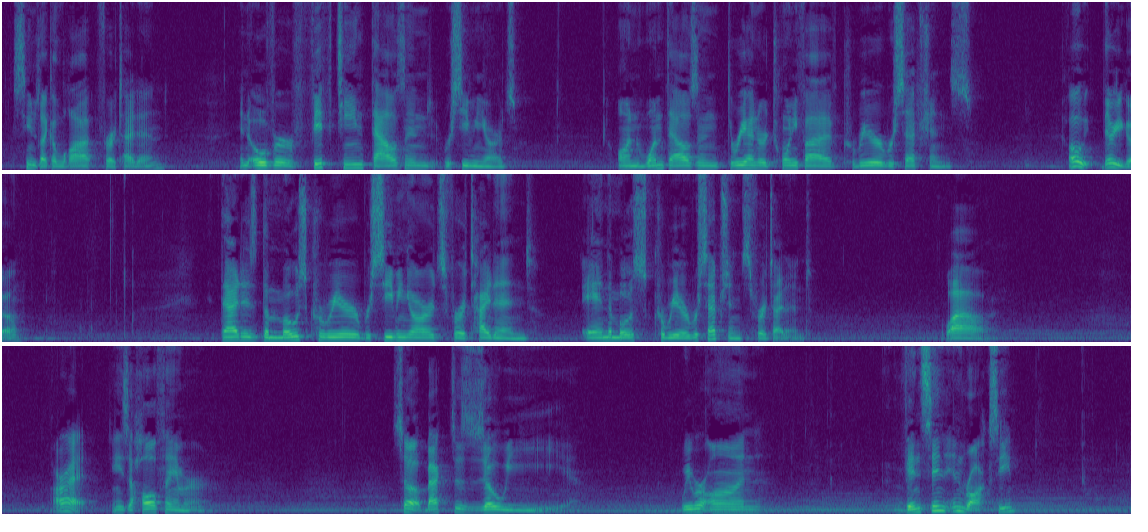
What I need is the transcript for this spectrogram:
Seems like a lot for a tight end. And over 15,000 receiving yards on 1,325 career receptions. Oh, there you go. That is the most career receiving yards for a tight end and the most career receptions for a tight end. Wow. All right. He's a Hall of Famer. So, back to Zoe. We were on Vincent and Roxy.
